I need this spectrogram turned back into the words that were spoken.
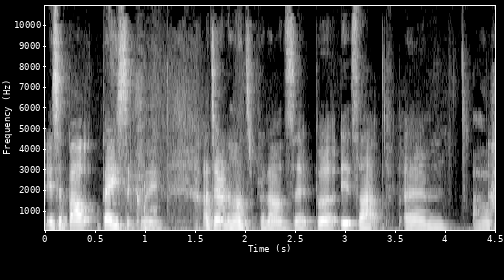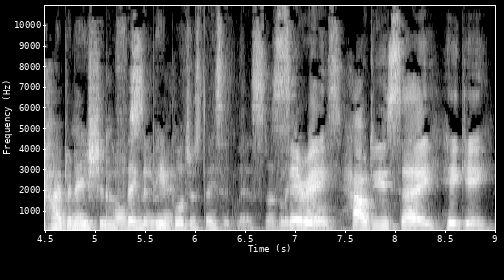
It's about basically. I don't know how to pronounce it, but it's that um, Oh, how do I hibernation thing that people just basically are snuggling Siri, how do you say higgy?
